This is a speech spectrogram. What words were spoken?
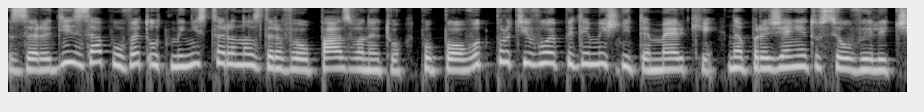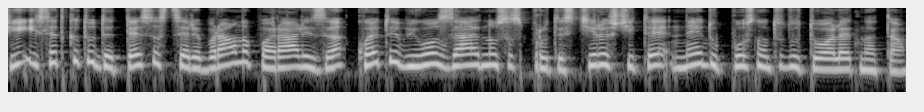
заради заповед от министъра на здравеопазването по повод противоепидемичните мерки. Напрежението се увеличи и след като дете с церебрална парализа, което е било заедно с протестиращите, не е допуснато до туалетната.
